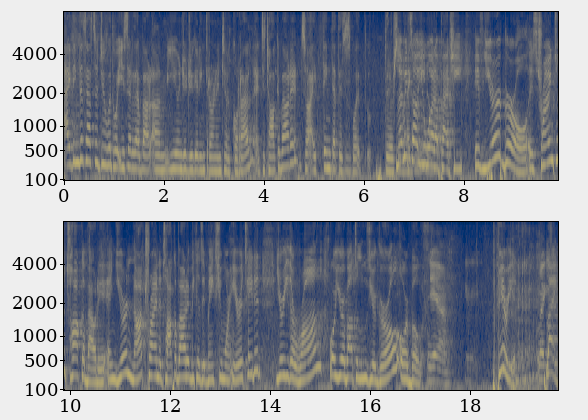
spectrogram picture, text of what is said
I think this has to do with what you said about um, you and Juju getting thrown into el corral uh, to talk about it. So I think that this is what there's. Let me like, tell you what, know. Apache. If your girl is trying to talk about it and you're not trying to talk about it because it makes you more irritated, you're either wrong or you're about to lose your girl or both. Yeah. Period. Like- like,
